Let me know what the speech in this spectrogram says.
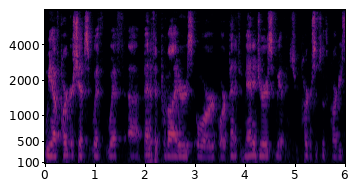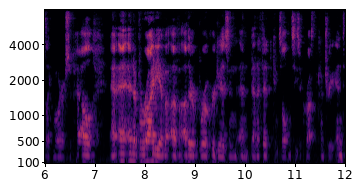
We have partnerships with with uh, benefit providers or or benefit managers. We have partnerships with parties like Morneau Shepell and, and, a variety of, of other brokerages and, and benefit consultancies across the country. And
